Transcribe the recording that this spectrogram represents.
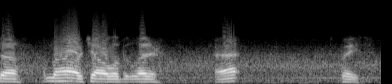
So, I'm going to holler at y'all a little bit later. Alright? Peace.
